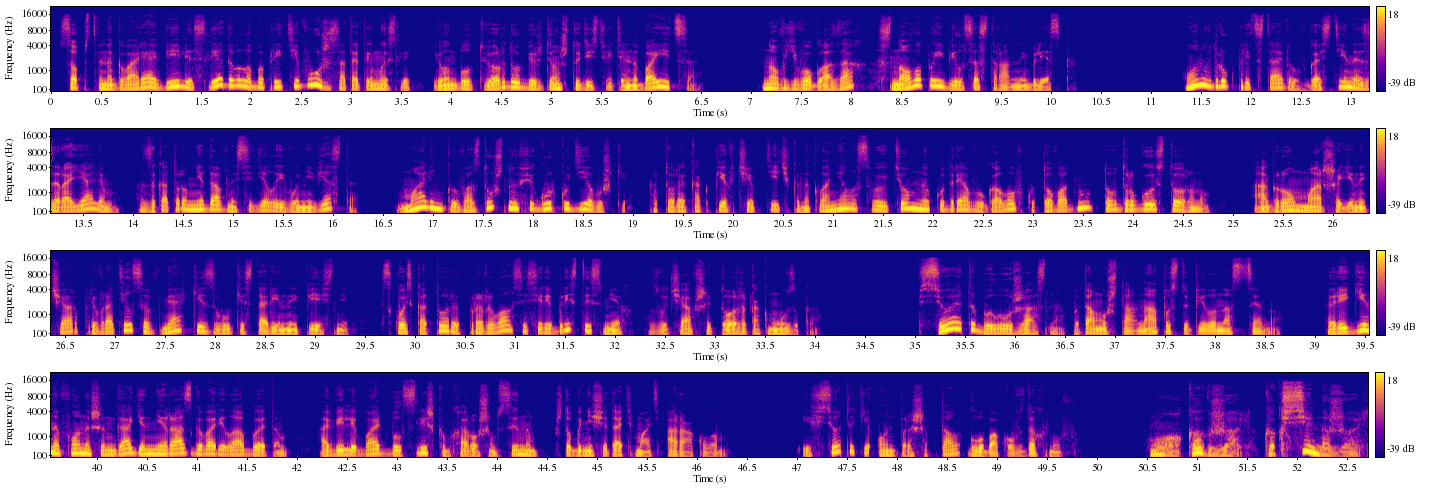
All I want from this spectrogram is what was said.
Собственно говоря, Вилли следовало бы прийти в ужас от этой мысли, и он был твердо убежден, что действительно боится. Но в его глазах снова появился странный блеск. Он вдруг представил в гостиной за роялем, за которым недавно сидела его невеста, маленькую воздушную фигурку девушки, которая, как певчая птичка, наклоняла свою темную кудрявую головку то в одну, то в другую сторону, а гром марша янычар превратился в мягкие звуки старинной песни, сквозь которые прорывался серебристый смех, звучавший тоже как музыка. Все это было ужасно, потому что она поступила на сцену. Регина фон Эшенгаген не раз говорила об этом, а Виллибальд был слишком хорошим сыном, чтобы не считать мать оракулом. И все таки он прошептал, глубоко вздохнув. «О, как жаль, как сильно жаль!»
